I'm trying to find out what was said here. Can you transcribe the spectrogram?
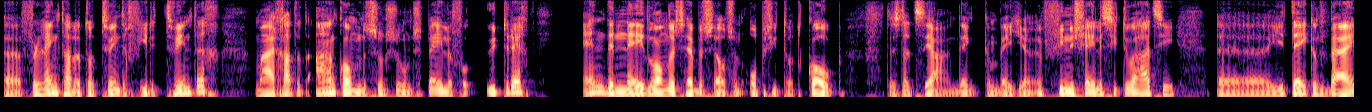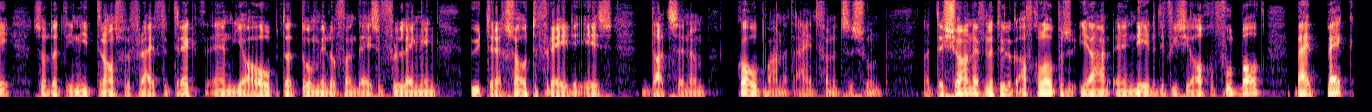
uh, verlengd hadden tot 2024. Maar hij gaat het aankomende seizoen spelen voor Utrecht. En de Nederlanders hebben zelfs een optie tot koop. Dus dat is ja, denk ik een beetje een financiële situatie. Uh, je tekent bij, zodat hij niet transfervrij vertrekt. En je hoopt dat door middel van deze verlenging Utrecht zo tevreden is dat ze hem kopen aan het eind van het seizoen. Nou, heeft natuurlijk afgelopen jaar in de Eredivisie al gevoetbald bij PEC.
